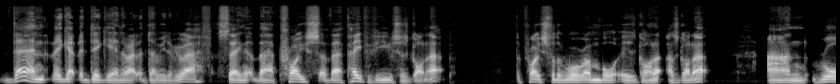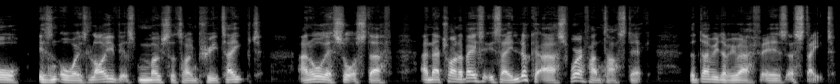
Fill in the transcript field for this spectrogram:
Then they get the dig in about the WWF, saying that their price of their pay per views has gone up. The price for the Royal Rumble is gone has gone up, and Raw isn't always live; it's most of the time pre-taped, and all this sort of stuff. And they're trying to basically say, "Look at us, we're fantastic." The WWF is a state.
